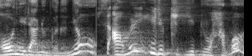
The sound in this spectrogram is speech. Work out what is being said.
돈이라는 거는요 싸움을 일으키기도 하고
